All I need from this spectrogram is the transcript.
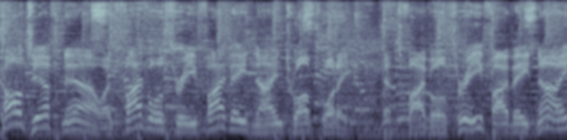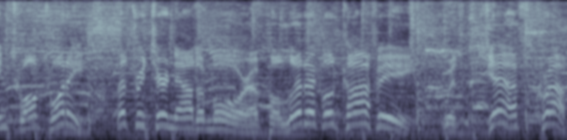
Call Jeff now at 503 589 1220. That's 503 589 1220. Let's return now to more of Political Coffee with Jeff Kropf.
